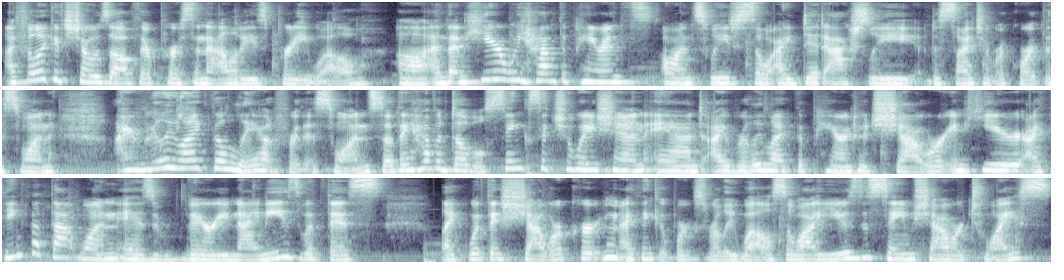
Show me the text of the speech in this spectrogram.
I feel like it shows off their personalities pretty well. Uh, and then here we have the parents ensuite, so I did actually decide to record this one. I really like the layout for this one. So they have a double sink situation, and I really like the parenthood shower in here. I think that that one is very 90s with this, like with this shower curtain. I think it works really well. So I use the same shower twice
